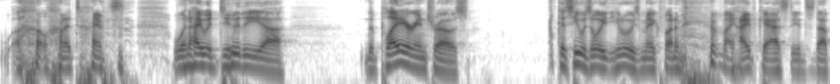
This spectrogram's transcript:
a lot of times when I would do the uh, the player intros, because he was always he'd always make fun of me my hype casting and stuff.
